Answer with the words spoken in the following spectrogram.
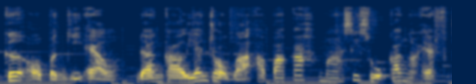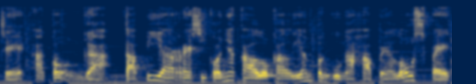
ke OpenGL dan kalian coba apakah masih suka nge-FC atau enggak. Tapi ya resikonya kalau kalian pengguna HP low spec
